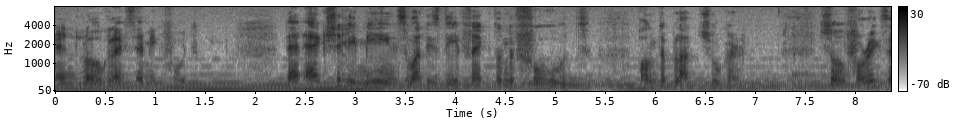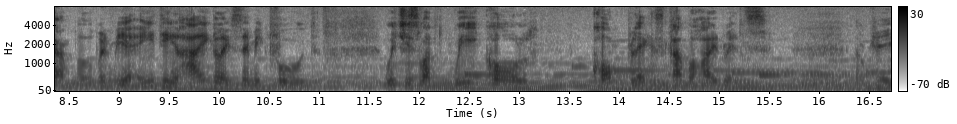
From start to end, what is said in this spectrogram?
and low glycemic food. That actually means what is the effect on the food on the blood sugar. So, for example, when we are eating high glycemic food, which is what we call complex carbohydrates, okay?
